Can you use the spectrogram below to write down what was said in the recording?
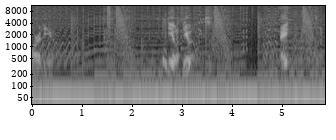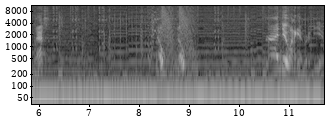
more of you. I can deal with you at least. Hey, like that. Nope, nope. I do want to get rid of you.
